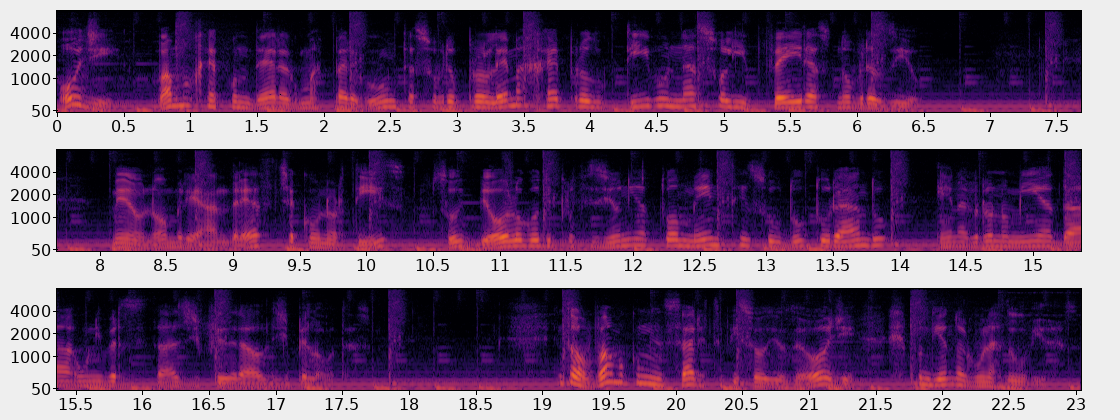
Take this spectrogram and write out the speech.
Hoje vamos responder algumas perguntas sobre o problema reprodutivo nas oliveiras no Brasil. Meu nome é Andrés Chacon Ortiz, sou biólogo de profissão e atualmente sou doutorando em agronomia da Universidade Federal de Pelotas. Então, vamos começar este episódio de hoje respondendo algumas dúvidas.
